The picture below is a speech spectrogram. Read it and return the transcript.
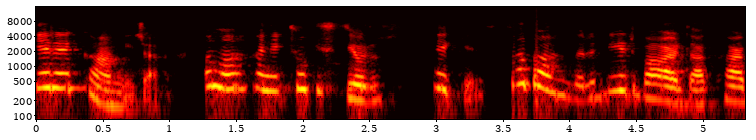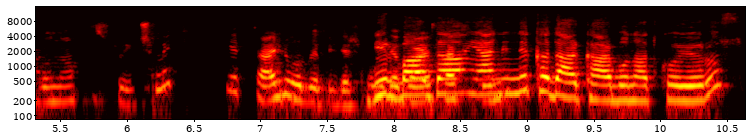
Gerek kalmayacak. Ama hani çok istiyoruz. Peki sabahları bir bardak karbonatlı su içmek yeterli olabilir. Bir bardağa sistemi- yani ne kadar karbonat koyuyoruz?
